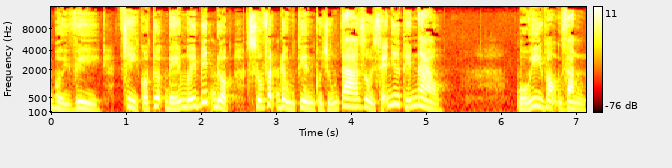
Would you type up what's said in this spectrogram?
Bởi vì chỉ có Thượng Đế mới biết được số phận đồng tiền của chúng ta rồi sẽ như thế nào. Bố hy vọng rằng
